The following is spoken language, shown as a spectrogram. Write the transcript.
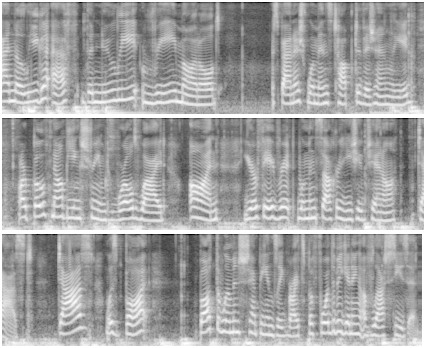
and the Liga F, the newly remodeled Spanish Women's Top Division League, are both now being streamed worldwide on your favorite women's soccer YouTube channel, DAZN. DAZN was bought bought the Women's Champions League rights before the beginning of last season,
